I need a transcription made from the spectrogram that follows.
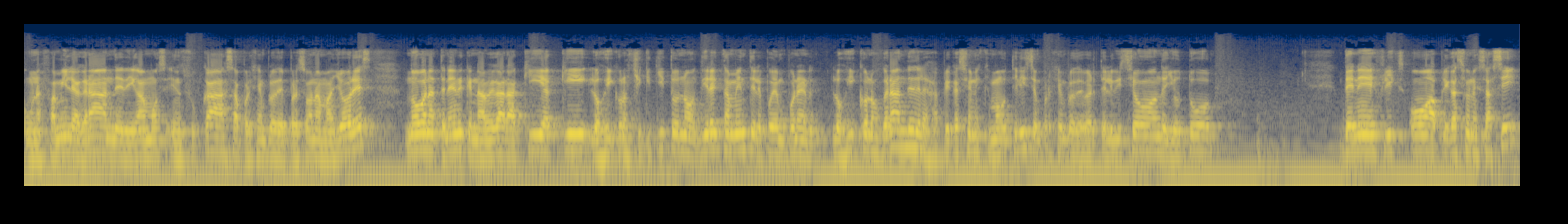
una, familia grande, digamos, en su casa, por ejemplo, de personas mayores, no van a tener que navegar aquí, aquí, los iconos chiquititos, no, directamente le pueden poner los iconos grandes de las aplicaciones que más utilicen, por ejemplo, de ver televisión, de YouTube de Netflix o aplicaciones así,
